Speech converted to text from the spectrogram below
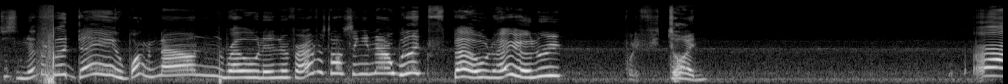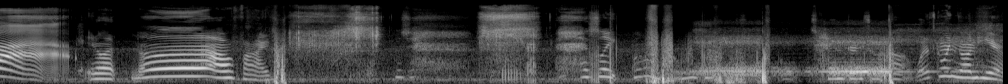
Just another good day walking down the road, and if I ever stop singing now, we'll explode. Hey, Henry. What have you done? You know what? No, I'm fine. It's, it's like, I don't know. 10 Oh, what is going on here?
